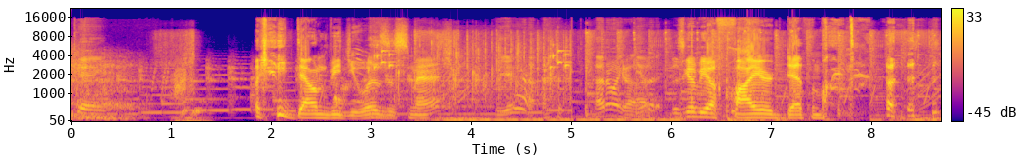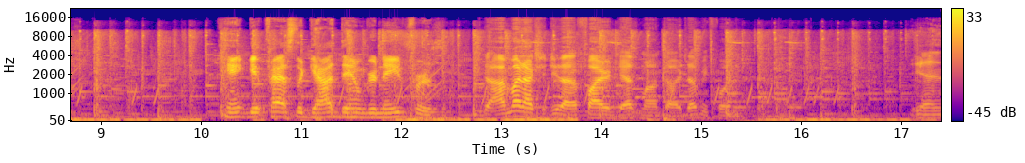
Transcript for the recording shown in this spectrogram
okay? Okay, downbeat you. What is this, smash? Yeah. How do I get it? There's gonna be a fire death month. Can't get past the goddamn grenade first. I might actually do that, a fire death montage. That'd be funny. Yeah,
